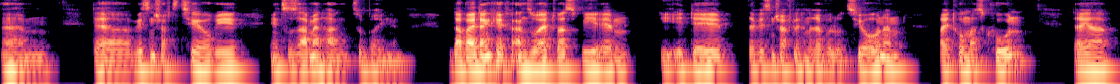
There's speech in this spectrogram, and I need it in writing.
ähm, der Wissenschaftstheorie in Zusammenhang zu bringen. Dabei denke ich an so etwas wie eben die Idee der wissenschaftlichen Revolutionen bei Thomas Kuhn, der ja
